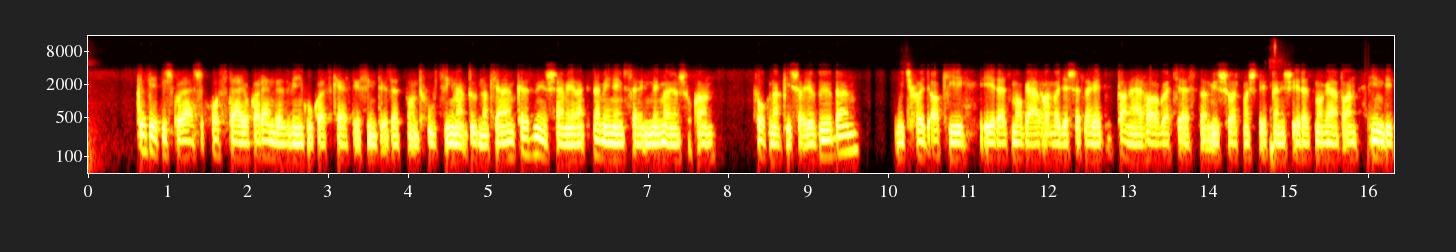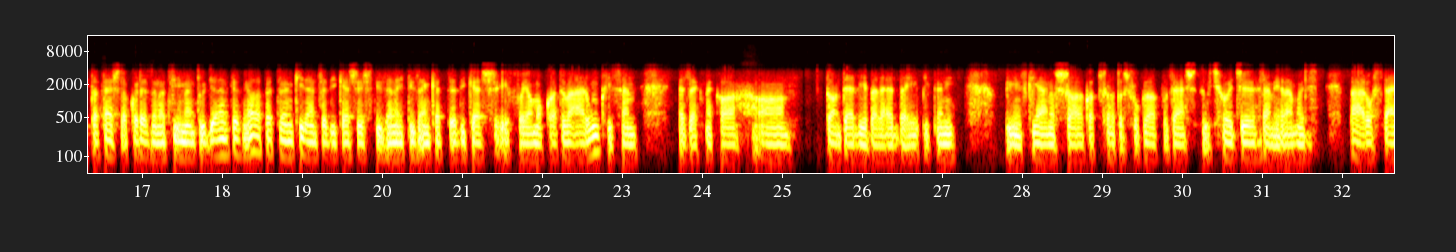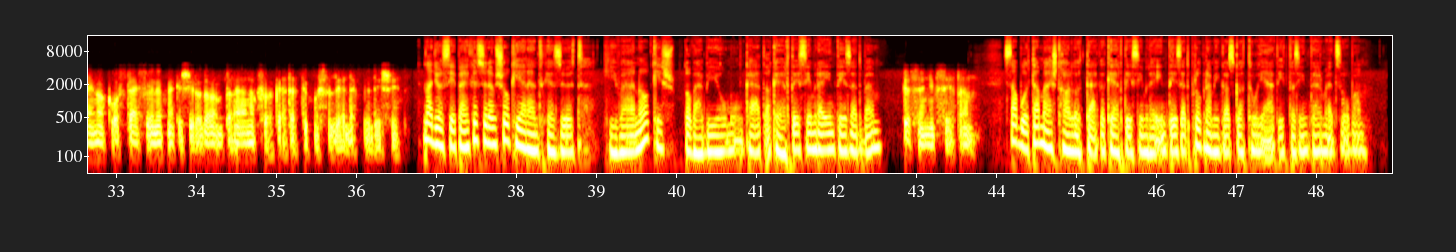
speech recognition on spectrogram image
középiskolás osztályok a rendezvénykukat kertészintézet.hu címen tudnak jelentkezni, és reményeim szerint még nagyon sokan fognak is a jövőben. Úgyhogy aki érez magában, vagy esetleg egy tanár hallgatja ezt a műsort, most éppen is érez magában indítatást, akkor ezen a címen tud jelentkezni. Alapvetően 9-es és 11-12-es évfolyamokat várunk, hiszen ezeknek a, a tantervébe lehet beépíteni Pilinszki Jánossal kapcsolatos foglalkozást, úgyhogy remélem, hogy pár osztálynak, osztályfőnöknek és irodalomtanának felkeltettük most az érdeklődését. Nagyon szépen köszönöm, sok jelentkezőt kívánok, és további jó munkát a Kertész Imre Intézetben. Köszönjük szépen! Szabó Tamást hallották a Kertész Imre Intézet programigazgatóját itt az Intermedzóban.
